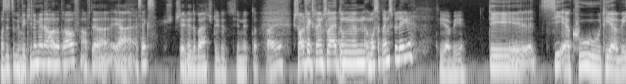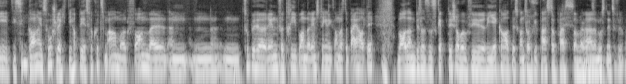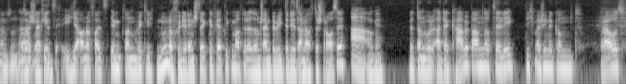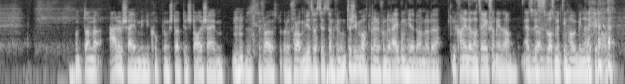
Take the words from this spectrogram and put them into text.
Was ist, wie viele Kilometer hat er drauf auf der R6? Steht, steht nicht dabei. Steht jetzt hier nicht dabei. Stahlflex-Bremsleitungen, Wasserbremsbeläge? THW die CRQ, THW, die sind gar nicht so schlecht. Die habt ihr jetzt vor kurzem auch mal gefahren, weil ein, ein, ein Zubehörrennvertrieb an der Rennstrecke nichts anderes dabei hatte. War dann ein bisschen so skeptisch, aber für Rijeka hat das ganz gut gepasst. Da passt dann äh, Da musst nicht so viel bremsen. Also schreibt okay. jetzt hier auch noch, falls irgendwann wirklich nur noch für die Rennstrecke fertig gemacht wird. Also anscheinend bewegt er die jetzt auch noch auf der Straße. Ah, okay. Wird dann wohl auch der Kabelbaum noch zerlegt. Dichtmaschine kommt raus. Und dann noch Aluscheiben in die Kupplung statt den Stahlscheiben. Mhm. Das ist die Frage, oder fragt mich jetzt, was das dann für einen Unterschied macht, wahrscheinlich von der Reibung her dann, oder? Kann ich da ganz ehrlich gesagt nicht sagen. Also das ja. ist was, mit dem habe ich mich noch nicht befasst.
